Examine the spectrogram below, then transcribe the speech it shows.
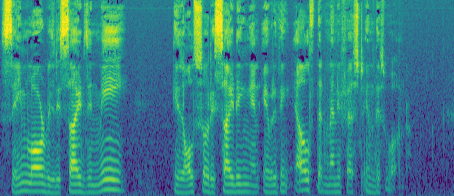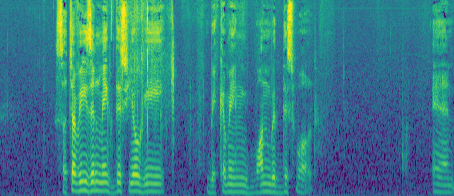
Same Lord which resides in me is also residing in everything else that manifests in this world. Such a vision makes this yogi becoming one with this world and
